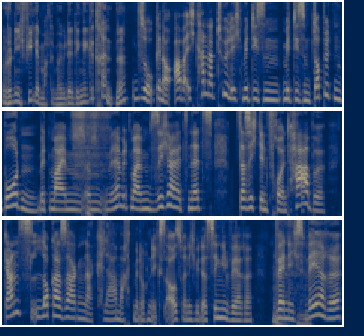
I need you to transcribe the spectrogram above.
oder nicht viel, ihr macht immer wieder Dinge getrennt, ne? So, genau. Aber ich kann natürlich mit diesem, mit diesem doppelten Boden, mit meinem, ähm, ne, mit meinem Sicherheitsnetz, dass ich den Freund habe, ganz locker sagen, na klar, macht mir doch nichts aus, wenn ich wieder Single wäre. Wenn ich es wäre,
